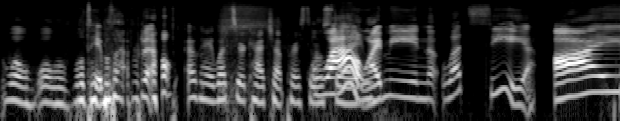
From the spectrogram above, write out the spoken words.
we'll we'll we'll table that for now. Okay, what's your catch up personal Wow. story? I mean, let's see. I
